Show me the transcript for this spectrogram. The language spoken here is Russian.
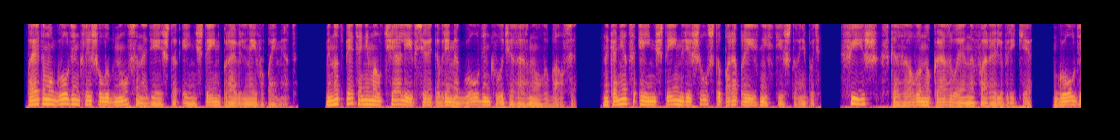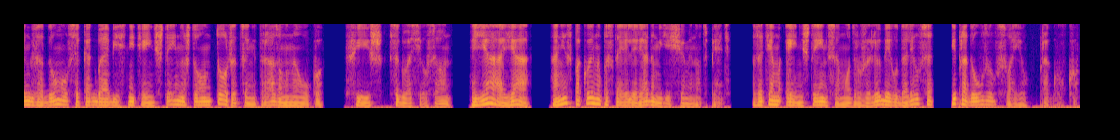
Поэтому Голдинг лишь улыбнулся, надеясь, что Эйнштейн правильно его поймет. Минут пять они молчали, и все это время Голдинг лучезарно улыбался. Наконец Эйнштейн решил, что пора произнести что-нибудь. «Fish», — сказал он, указывая на форель в реке. Голдинг задумался, как бы объяснить Эйнштейну, что он тоже ценит разум и науку. «Фиш», — согласился он. «Я, я». Они спокойно постояли рядом еще минут пять. Затем Эйнштейн, само дружелюбие, удалился и продолжил свою прогулку.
